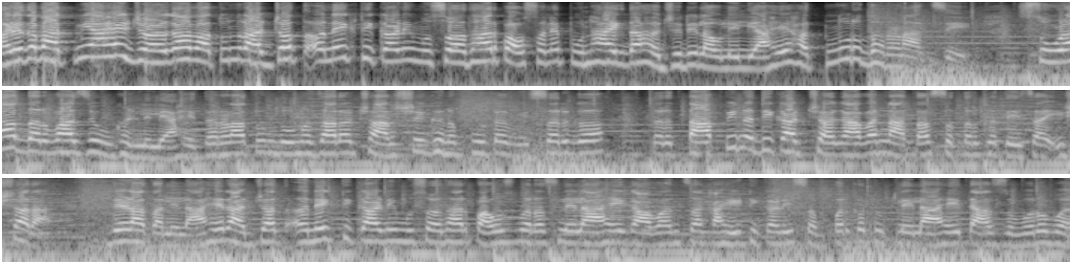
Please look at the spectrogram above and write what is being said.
आणि आता बातमी आहे जळगावातून राज्यात अनेक ठिकाणी मुसळधार पावसाने पुन्हा एकदा हजेरी लावलेली आहे. हतनूर धरणाचे सोळा दरवाजे उघडलेले आहेत. धरणातून दोन हजार चारशे घनफूट विसर्ग तर तापी नदीकाठच्या गावांना आता सतर्कतेचा इशारा देण्यात आलेला आहे. राज्यात अनेक ठिकाणी मुसळधार पाऊस बरसलेला आहे. गावांचा काही ठिकाणी संपर्क तुटलेला आहे. त्याचबरोबर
